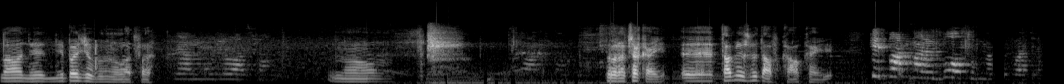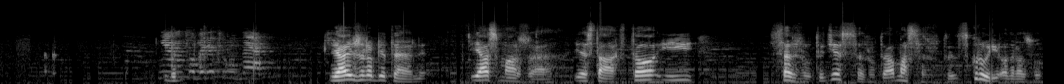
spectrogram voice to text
No, nie, nie będzie bardzo łatwe. Ja mówię łatwe. No. Dobra, czekaj. Y, tam jest wydawka, okej. Ty patrz, mamy bossów na pokładzie. Nie no, to będzie trudne. Ja już robię ten. Ja smażę. Jest tak, to i ser żółty. Gdzie jest ser żółty? A masz ser żółty. Skrój od razu.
